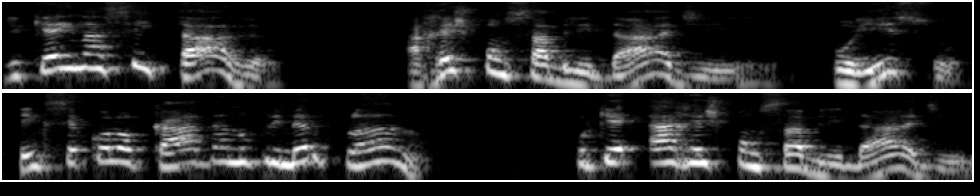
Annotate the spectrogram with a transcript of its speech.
de que é inaceitável. A responsabilidade por isso tem que ser colocada no primeiro plano. Porque a responsabilidade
